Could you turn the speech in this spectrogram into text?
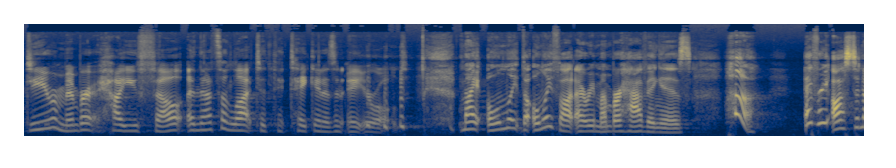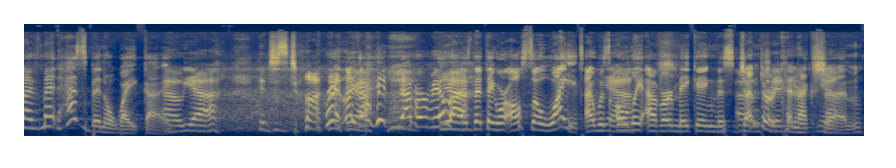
Do you remember how you felt? And that's a lot to th- take in as an eight-year-old. My only, the only thought I remember having is, huh, every Austin I've met has been a white guy. oh yeah, it just dawned. Right, like yeah. I had never realized Yeah. that they were also white. I was Yeah. only ever making this oh, gender, gender, connection.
